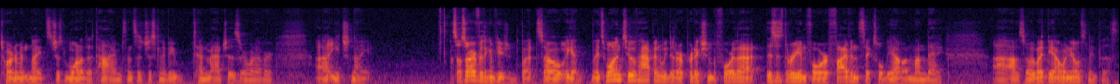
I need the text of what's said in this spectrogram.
tournament nights just one at a time since it's just to be 10 matches or whatever uh, each night so sorry for the confusion, but so again, nights one and two have happened. We did our prediction before that. This is three and four. Five and six will be out on Monday, uh, so it might be out when you're listening to this.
